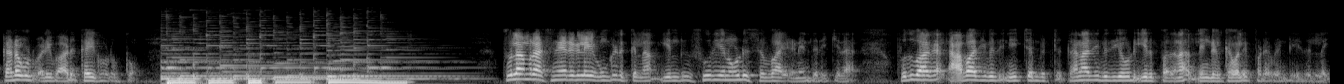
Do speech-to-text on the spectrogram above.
கடவுள் வழிபாடு கை கொடுக்கும். துலாம் ராசி நேர்களே உங்களுக்கெல்லாம் இன்று சூரியனோடு செவ்வாய் இணைந்திருக்கிறார். பொதுவாக லாபாதிபதி நீச்சம் பெற்று தனாதிபதியோடு இருப்பதனால் நீங்கள் கவலைப்பட வேண்டியதில்லை.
